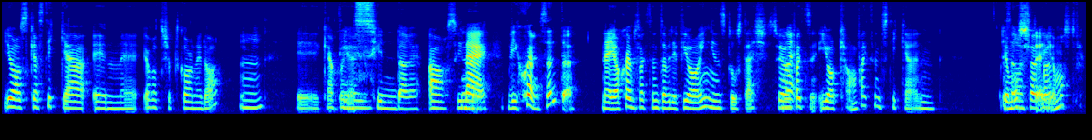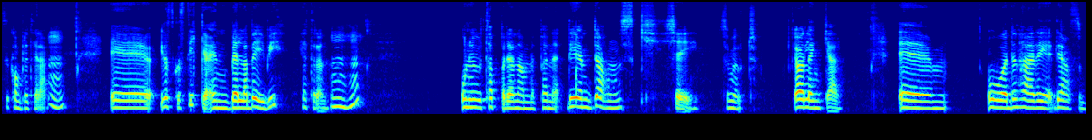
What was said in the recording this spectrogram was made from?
jag ska sticka en... eh, Jag har varit och köpt garn idag. Mm. Eh, kanske Din jag... syndare. Ja, synd. Nej, vi skäms inte. Nej, jag skäms faktiskt inte över det för jag har ingen stor stash. Så jag, faktiskt, jag kan faktiskt inte sticka en... Jag måste, jag måste faktiskt komplettera. Mm. Eh, jag ska sticka en Bella Baby, heter den. Mhm. Och nu tappade jag namnet på henne. Det är en dansk tjej som gjort. Jag länkar. Ehm, och den här är, det är alltså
